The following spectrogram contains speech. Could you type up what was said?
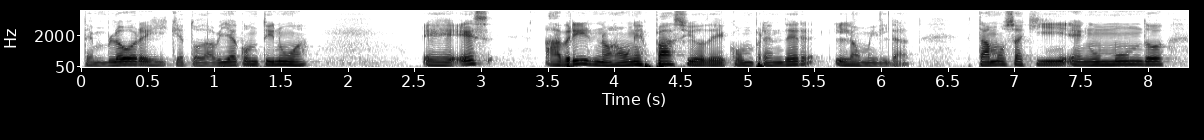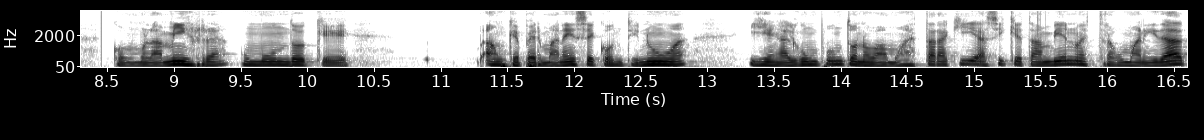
temblores y que todavía continúa, eh, es abrirnos a un espacio de comprender la humildad. Estamos aquí en un mundo como la mirra, un mundo que, aunque permanece, continúa y en algún punto no vamos a estar aquí, así que también nuestra humanidad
